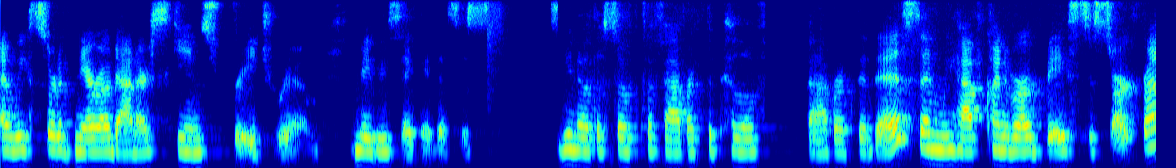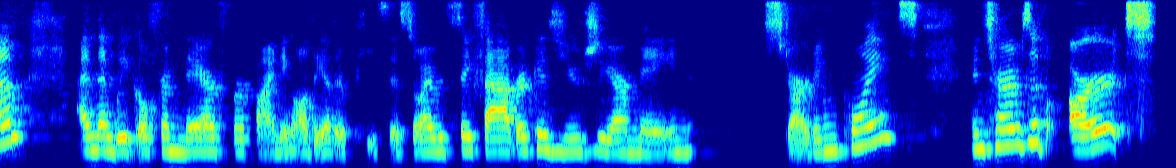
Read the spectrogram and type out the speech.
and we sort of narrow down our schemes for each room. Maybe say, okay, this is, you know, the sofa fabric, the pillow fabric, the this, and we have kind of our base to start from. And then we go from there for finding all the other pieces. So I would say fabric is usually our main starting points. In terms of art,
